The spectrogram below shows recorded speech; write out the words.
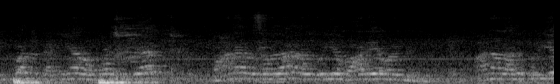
இப்போ அந்த தனியார் ஒப்படைத்த மாநகர சபை தான் அதுக்குரிய வாடகை வேண்டுது ஆனால் அதுக்குரிய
